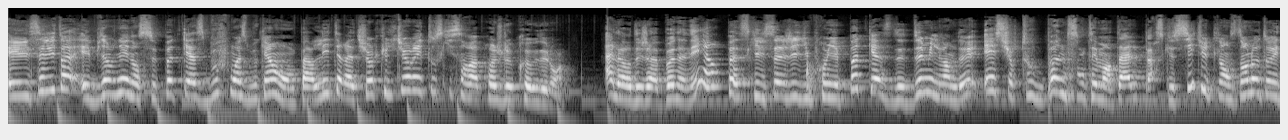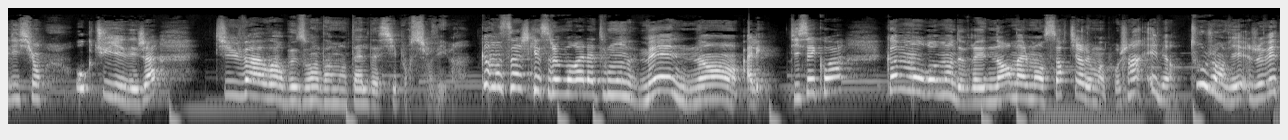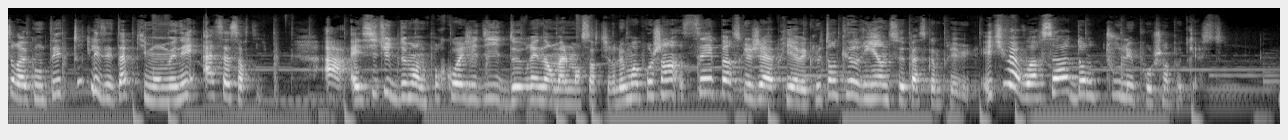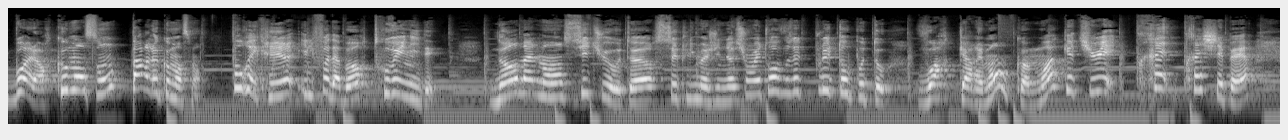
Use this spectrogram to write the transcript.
Et salut toi et bienvenue dans ce podcast Bouffe-moi ce bouquin où on parle littérature, culture et tout ce qui s'en rapproche de près ou de loin. Alors déjà bonne année hein, parce qu'il s'agit du premier podcast de 2022 et surtout bonne santé mentale parce que si tu te lances dans l'auto-édition ou que tu y es déjà, tu vas avoir besoin d'un mental d'acier pour survivre. Comment ça je casse le moral à tout le monde? Mais non Allez, tu sais quoi? Comme mon roman devrait normalement sortir le mois prochain, eh bien tout janvier, je vais te raconter toutes les étapes qui m'ont mené à sa sortie. Ah, et si tu te demandes pourquoi j'ai dit devrait normalement sortir le mois prochain, c'est parce que j'ai appris avec le temps que rien ne se passe comme prévu. Et tu vas voir ça dans tous les prochains podcasts. Bon alors, commençons par le commencement. Pour écrire, il faut d'abord trouver une idée. Normalement, si tu es auteur, c'est que l'imagination et toi vous êtes plutôt poteau, voire carrément, comme moi, que tu es très très chez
